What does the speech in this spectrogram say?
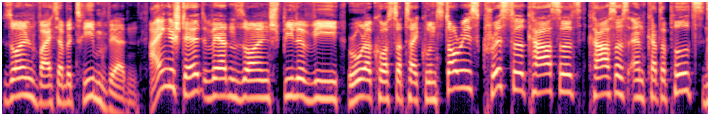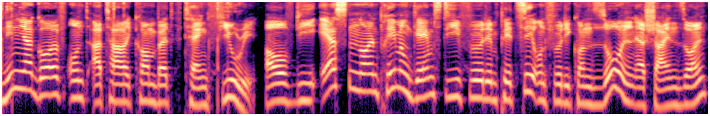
sollen weiter betrieben werden. Eingestellt werden sollen Spiele wie Roller Rollercoaster Tycoon Stories, Crystal Castles, Castles and Catapults, Ninja Golf und Atari Combat Tank Fury. Auf die ersten neuen Premium Games, die für den PC und für die Konsolen erscheinen sollen,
